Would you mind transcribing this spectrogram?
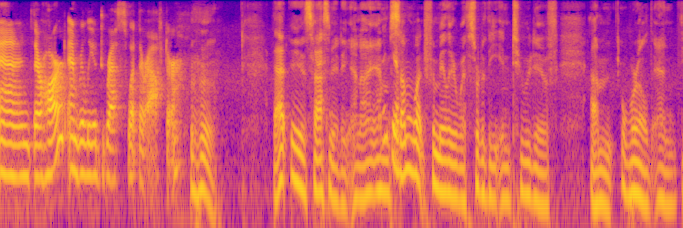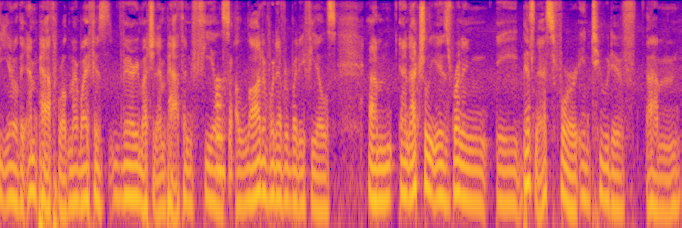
and their heart and really address what they're after That is fascinating, and I am somewhat familiar with sort of the intuitive um, world and the you know the empath world. My wife is very much an empath and feels a lot of what everybody feels, um, and actually is running a business for intuitive um,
